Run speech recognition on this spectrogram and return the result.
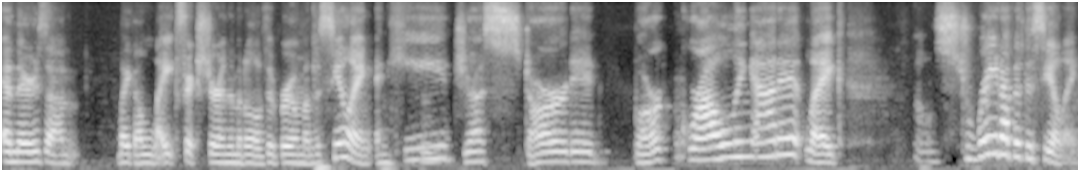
And there's um like a light fixture in the middle of the room on the ceiling and he mm. just started bark growling at it like oh. straight up at the ceiling.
